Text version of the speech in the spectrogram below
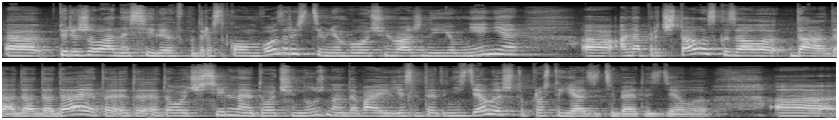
э, пережила насилие в подростковом возрасте, мне было очень важно ее мнение. Э, она прочитала, сказала, да, да, да, да, да, это, это, это очень сильно, это очень нужно, давай, если ты это не сделаешь, то просто я за тебя это сделаю. Э,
